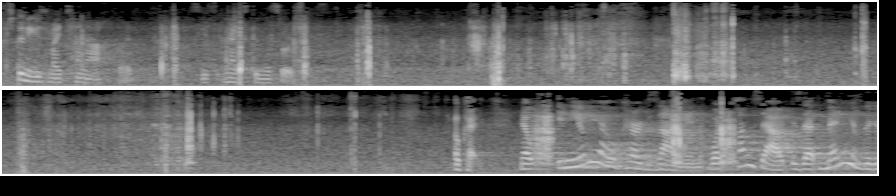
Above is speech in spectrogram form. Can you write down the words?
I'm just going to use my Tanakh, but see it's next in the sources. Okay. Now, in Yirmiyahu Perek Zayin, what comes out is that many of the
